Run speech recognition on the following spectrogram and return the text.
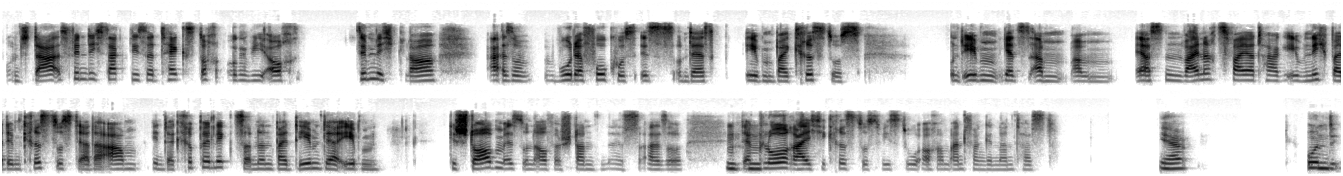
Und da, finde ich, sagt dieser Text doch irgendwie auch ziemlich klar, also wo der Fokus ist und der ist eben bei Christus. Und eben jetzt am, am ersten Weihnachtsfeiertag eben nicht bei dem Christus, der da arm in der Krippe liegt, sondern bei dem, der eben gestorben ist und auferstanden ist. Also mhm. der glorreiche Christus, wie es du auch am Anfang genannt hast. Ja. Und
